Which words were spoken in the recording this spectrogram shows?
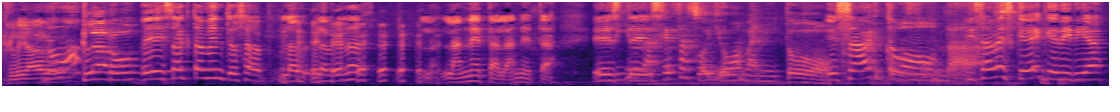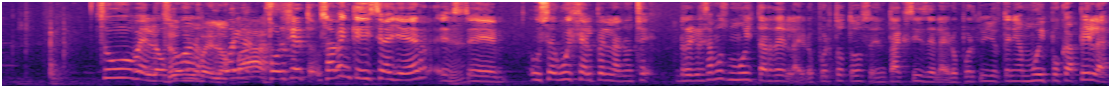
Claro, ¿No? claro. Exactamente, o sea, la, la verdad, la, la neta, la neta. Este, la jefa soy yo, manito. Exacto. ¿Y sabes qué? Que diría, súbelo, ponlo. Súbelo, Oiga, vas. por cierto, ¿saben qué hice ayer? Este, usé WeHelp en la noche. Regresamos muy tarde del aeropuerto, todos en taxis del aeropuerto y yo tenía muy poca pila.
